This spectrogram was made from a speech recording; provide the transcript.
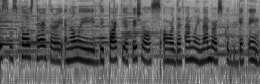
This was closed territory, and only the party officials or the family members could get in.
